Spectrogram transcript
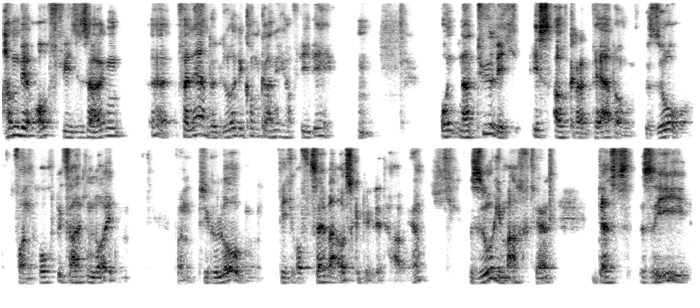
haben wir oft, wie Sie sagen, äh, verlernt. Und die Leute kommen gar nicht auf die Idee. Und natürlich ist auch gerade Werbung so von hochbezahlten Leuten, von Psychologen, die ich oft selber ausgebildet habe, ja, so gemacht, ja, dass sie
